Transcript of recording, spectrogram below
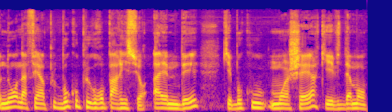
nous, on a fait un plus, beaucoup plus gros pari sur AMD, qui est beaucoup moins cher, qui évidemment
